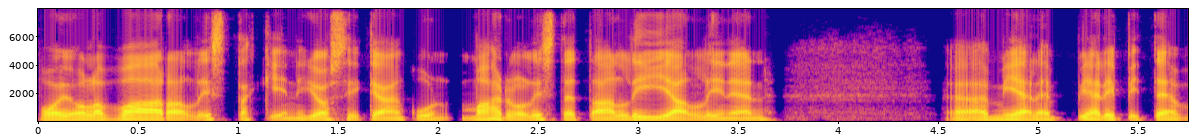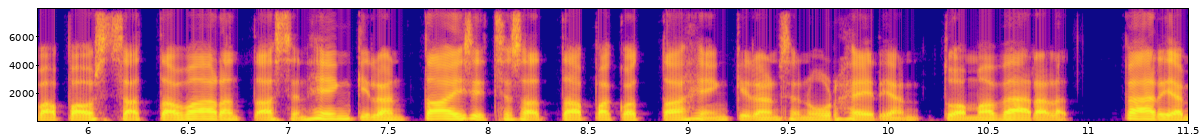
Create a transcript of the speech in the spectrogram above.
voi olla vaarallistakin, jos ikään kuin mahdollistetaan liiallinen mielen, mielipiteen vapaus saattaa vaarantaa sen henkilön, tai sitten se saattaa pakottaa henkilön, sen urheilijan tuomaan väärällä vääriä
